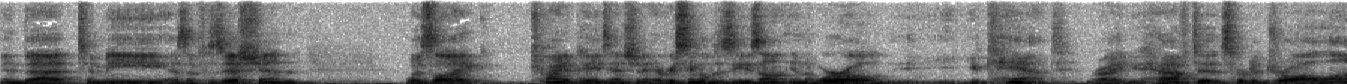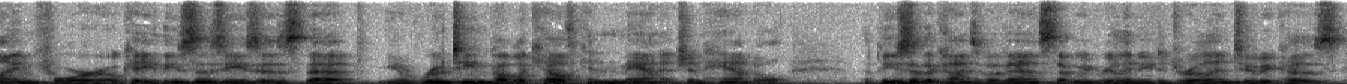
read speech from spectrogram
And that, to me, as a physician, was like trying to pay attention to every single disease on, in the world, you can't, right? You have to sort of draw a line for okay, these diseases that you know routine public health can manage and handle, but these are the kinds of events that we really need to drill into because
